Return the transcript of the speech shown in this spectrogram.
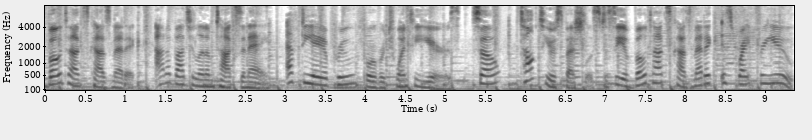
Botox Cosmetic, out of botulinum toxin A, FDA approved for over 20 years. So, talk to your specialist to see if Botox Cosmetic is right for you.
